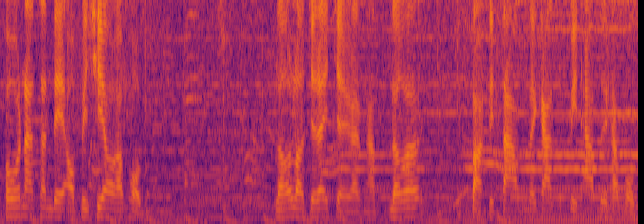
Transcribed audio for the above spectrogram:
โคโคนัทซันเดย์ออฟฟิเชียลครับผม แล้วเราจะได้เจอกันครับ แล้วก็ฝากติดตามรายการสปีดอัพด้วยครับผม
